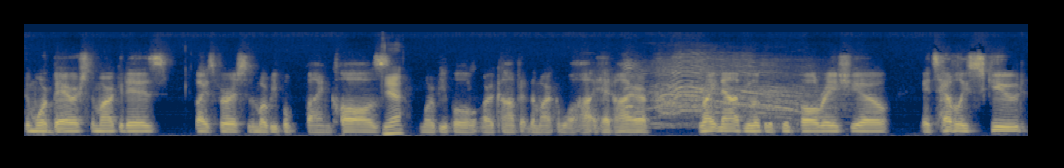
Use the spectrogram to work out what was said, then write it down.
the more bearish the market is. Vice versa, the more people buying calls, Yeah. the more people are confident the market will head higher. Right now, if you look at the put call ratio, it's heavily skewed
